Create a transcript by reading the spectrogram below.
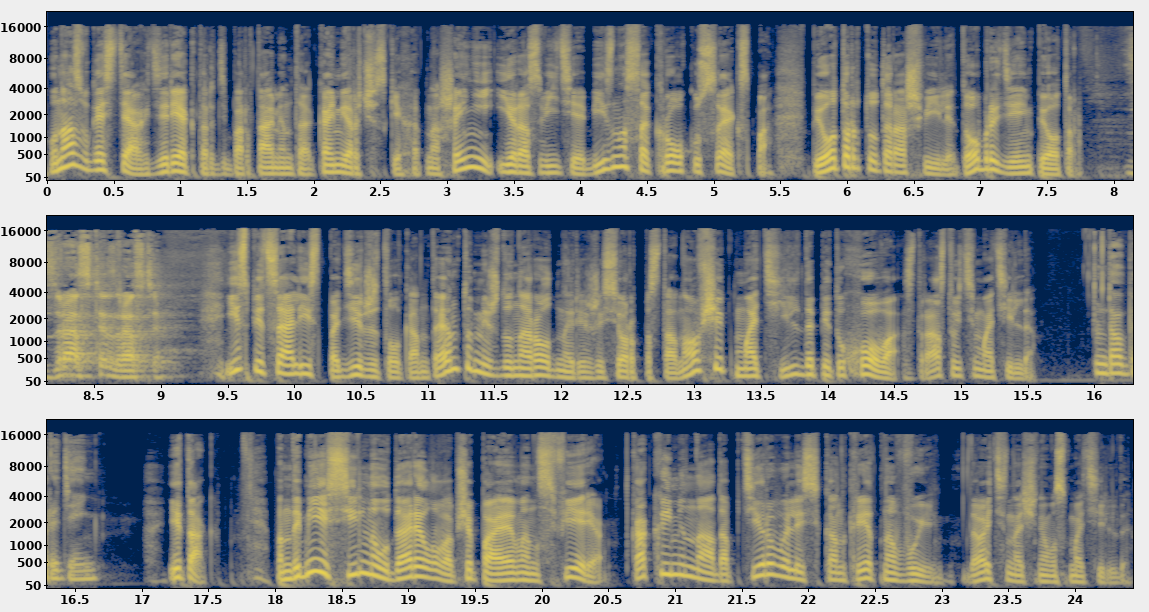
У нас в гостях директор Департамента коммерческих отношений и развития бизнеса Крокус Экспо Петр Тутарашвили. Добрый день, Петр. Здравствуйте, здравствуйте. И специалист по digital-контенту, международный режиссер-постановщик Матильда Петухова. Здравствуйте, Матильда. Добрый день. Итак, Пандемия сильно ударила вообще по event-сфере. Как именно адаптировались конкретно вы? Давайте начнем с Матильды.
